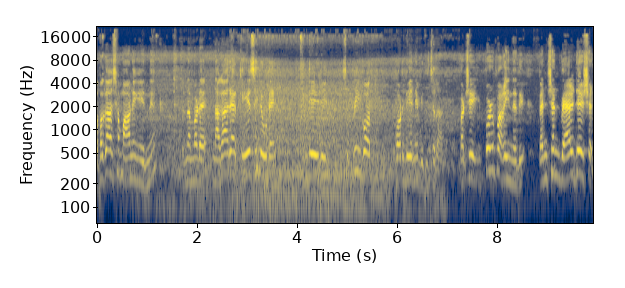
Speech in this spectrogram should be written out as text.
അവകാശമാണ് എന്ന് നമ്മുടെ നഗാര കേസിലൂടെ ഇന്ത്യയിൽ സുപ്രീം കോടതി കോടതി തന്നെ വിധിച്ചതാണ്. പക്ഷേ ഇപ്പോഴും പറയുന്നത് പെൻഷൻ വാലിഡേഷൻ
